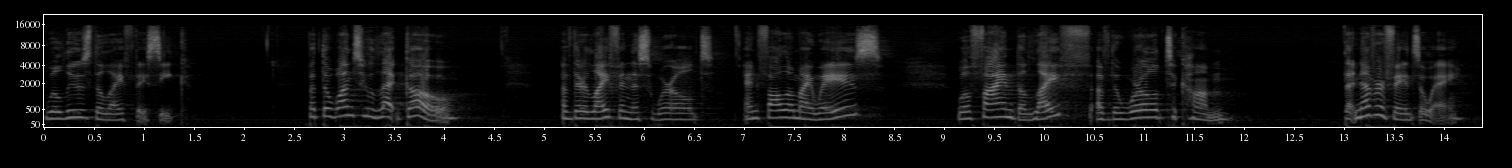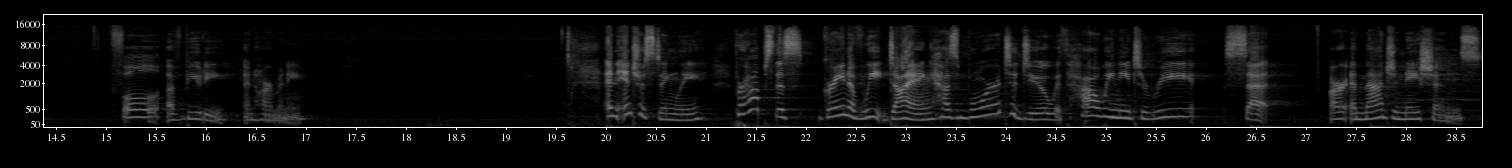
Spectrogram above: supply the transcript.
will lose the life they seek. But the ones who let go of their life in this world and follow my ways will find the life of the world to come that never fades away, full of beauty and harmony. And interestingly, perhaps this grain of wheat dying has more to do with how we need to reset our imaginations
